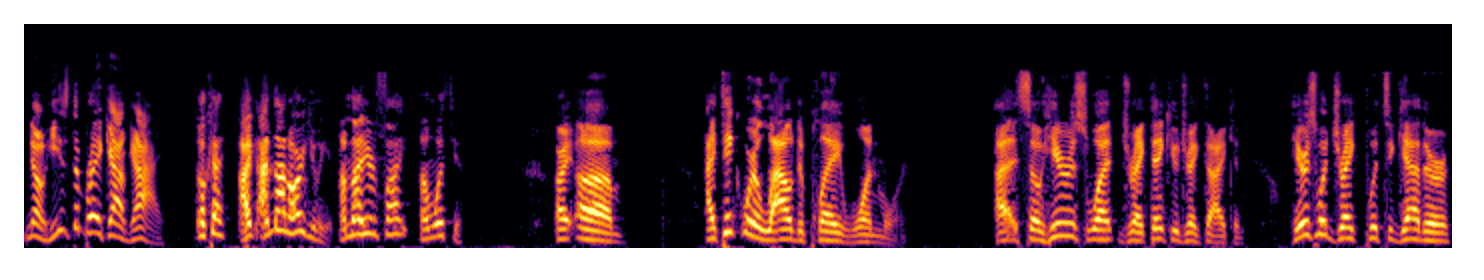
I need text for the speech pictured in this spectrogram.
no, he's the breakout guy. Okay, I, I'm not arguing it. I'm not here to fight. I'm with you. All right. Um, I think we're allowed to play one more. So here's what Drake. Thank you, Drake Dykin. Here's what Drake put together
